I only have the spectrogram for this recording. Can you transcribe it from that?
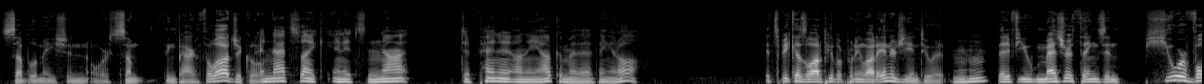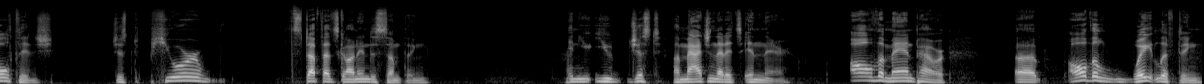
sublimation or something pathological. And that's like, and it's not dependent on the outcome of that thing at all. it's because a lot of people are putting a lot of energy into it. Mm-hmm. That if you measure things in pure voltage, just pure stuff that's gone into something, and you, you just imagine that it's in there, all the manpower, uh, all the weightlifting.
